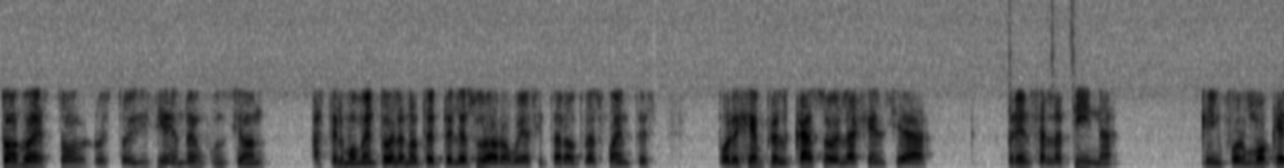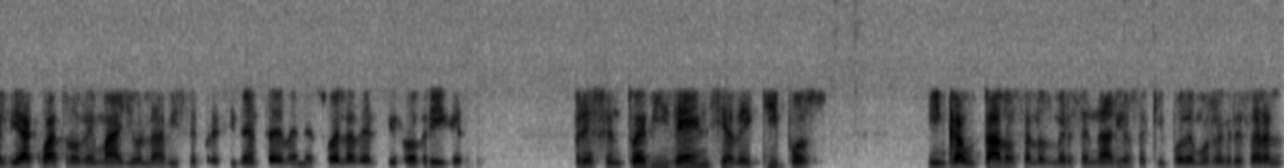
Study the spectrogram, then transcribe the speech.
Todo esto lo estoy diciendo en función, hasta el momento de la nota de Telesur, ahora voy a citar otras fuentes, por ejemplo, el caso de la agencia Prensa Latina, que informó que el día 4 de mayo la vicepresidenta de Venezuela, Delcy Rodríguez, presentó evidencia de equipos incautados a los mercenarios. Aquí podemos regresar al,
